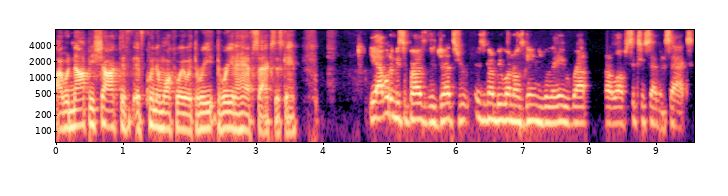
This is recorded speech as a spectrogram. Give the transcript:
I would not be shocked if, if Quinnen walked away with three three and a half sacks this game. Yeah, I wouldn't be surprised if the Jets is going to be one of those games where they rattle off six or seven sacks.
